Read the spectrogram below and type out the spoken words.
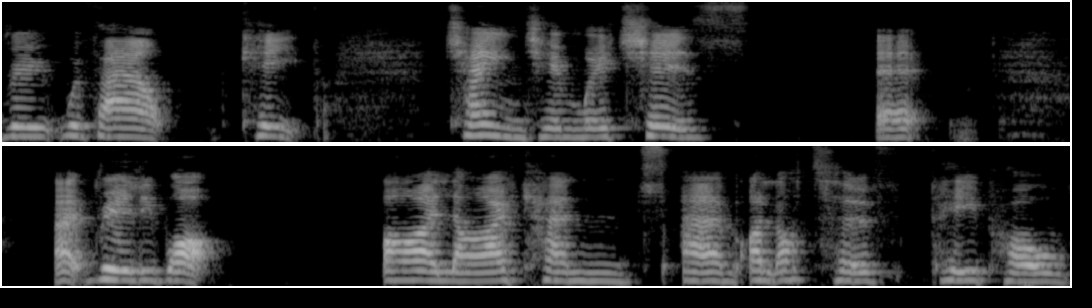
route without keep changing which is uh, uh, really what I like and um, a lot of people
